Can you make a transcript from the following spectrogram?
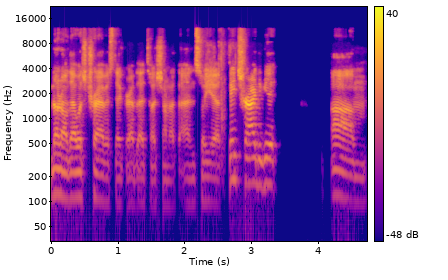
No, no, that was Travis that grabbed that touchdown at the end. So yeah, they tried to get um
